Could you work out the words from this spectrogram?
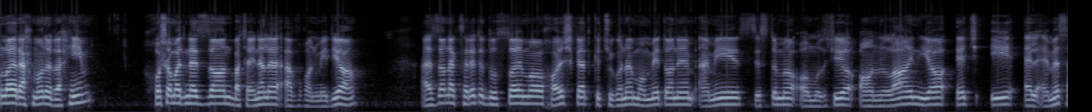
الله الرحمن الرحیم خوش آمدین عزیزان به channel افغان میدیا. عزیزان اکثریت دوستای ما خواهش کرد که چگونه ما می‌تونیم امی سیستم آموزشی آنلاین یا HELMS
